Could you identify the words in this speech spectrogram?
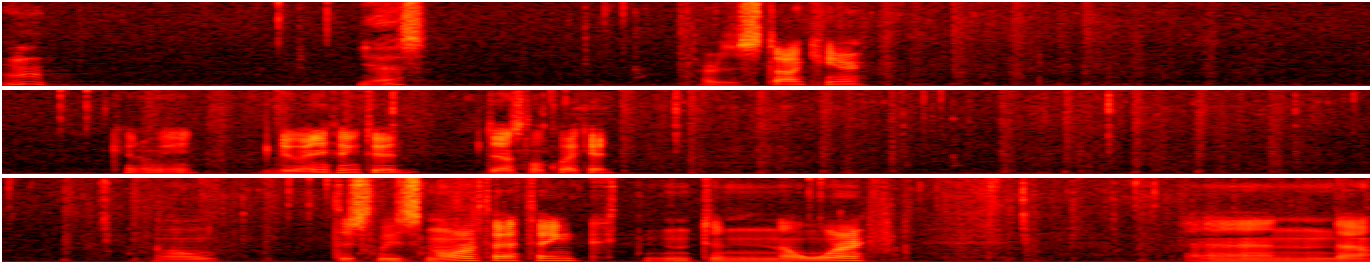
Hmm? Yes? There's a stock here. Can we do anything to it? Doesn't look like it. Well, this leads north, I think, to nowhere. And uh,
